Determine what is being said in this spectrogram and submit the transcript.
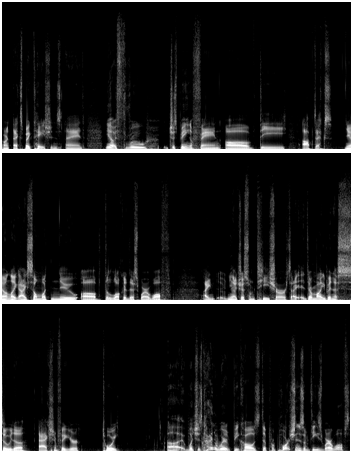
on expectations. And, you know, through just being a fan of the optics, you know, like I somewhat knew of the look of this werewolf. I, you know, just from t shirts. There might have been a soda action figure toy, uh, which is kind of weird because the proportions of these werewolves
